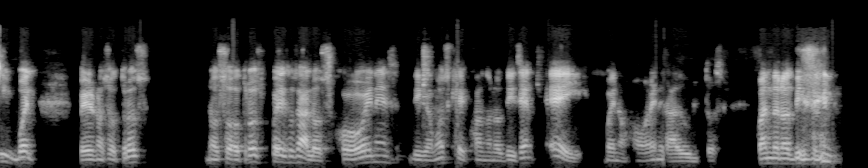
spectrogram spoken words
y bueno, pero nosotros, nosotros, pues, o sea, los jóvenes, digamos que cuando nos dicen, hey, bueno, jóvenes adultos, cuando nos dicen,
